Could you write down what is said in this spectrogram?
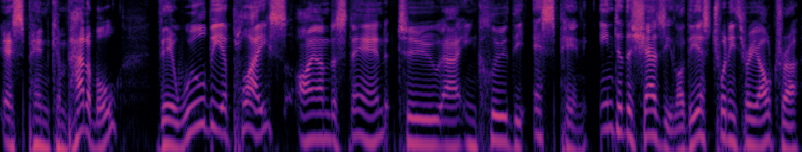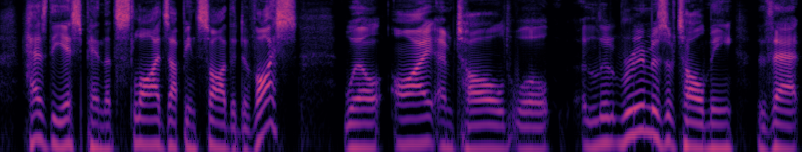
S Pen compatible, there will be a place, I understand, to uh, include the S Pen into the chassis. Like the S23 Ultra has the S Pen that slides up inside the device. Well, I am told, well, rumors have told me that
